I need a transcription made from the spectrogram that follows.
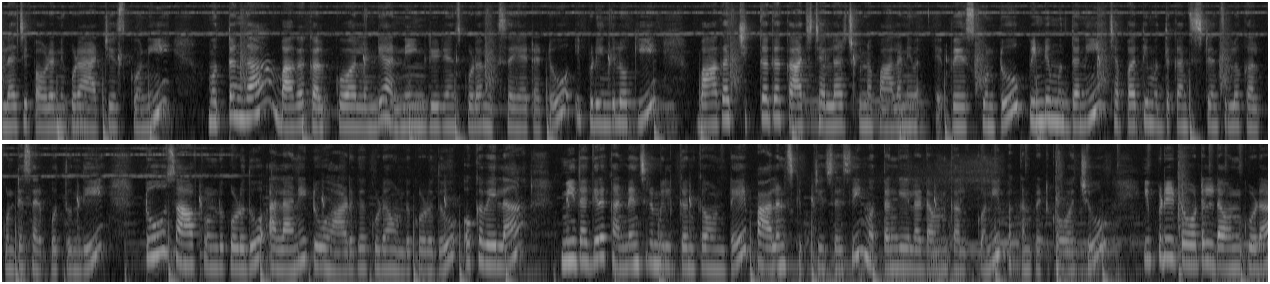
ఇలాచీ పౌడర్ని కూడా యాడ్ చేసుకొని మొత్తంగా బాగా కలుపుకోవాలండి. అన్ని ఇంగ్రీడియంట్స్ కూడా మిక్స్ అయ్యేటట్టు. ఇప్పుడు ఇందులోకి బాగా చిక్కగా కాచి చల్లార్చుకున్న పాలని వేసుకుంటూ పిండి ముద్దని చపాతీ ముద్ద కన్సిస్టెన్సీలో కలుపుకుంటే సరిపోతుంది. టూ సాఫ్ట్ ఉండకూడదు అలానే టూ హార్డ్గా కూడా ఉండకూడదు. ఒకవేళ మీ దగ్గర కండెన్స్డ్ మిల్క్ కనుక ఉంటే పాలను స్కిప్ చేసేసి మొత్తంగా ఇలా డౌన్ కలుపుకొని పక్కన పెట్టుకోవచ్చు. ఇప్పుడు ఈ టోటల్ డౌన్ కూడా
